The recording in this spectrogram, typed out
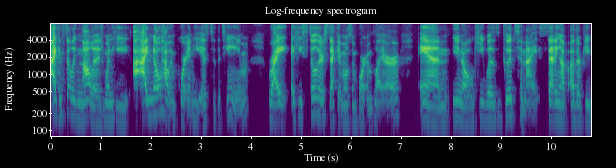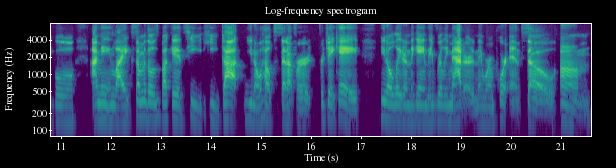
I can still acknowledge when he, I know how important he is to the team, right? He's still their second most important player. And, you know, he was good tonight, setting up other people. I mean, like some of those buckets he he got, you know, helped set up for for JK, you know, later in the game, they really mattered and they were important. So um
